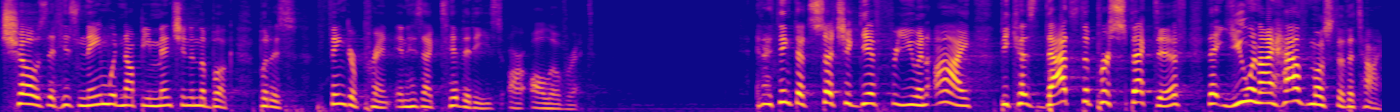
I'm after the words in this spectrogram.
chose that his name would not be mentioned in the book, but his fingerprint and his activities are all over it. And I think that's such a gift for you and I because that's the perspective that you and I have most of the time.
